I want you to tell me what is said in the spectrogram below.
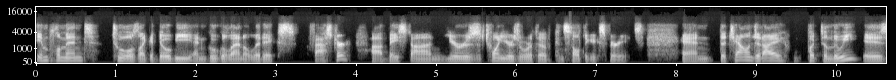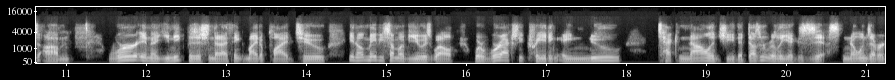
implement tools like Adobe and Google Analytics faster uh, based on years 20 years worth of consulting experience. And the challenge that i put to louis is um, we're in a unique position that i think might apply to you know maybe some of you as well where we're actually creating a new technology that doesn't really exist. No one's ever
